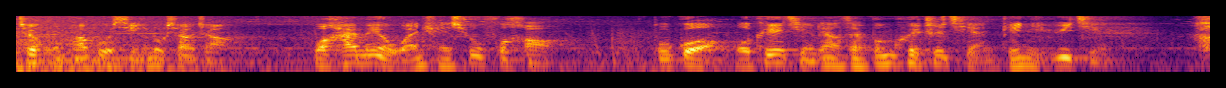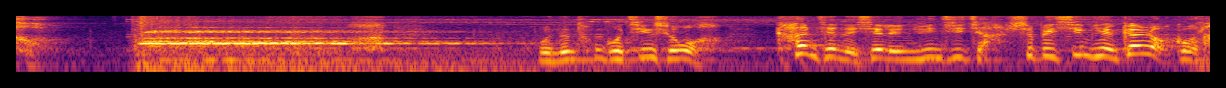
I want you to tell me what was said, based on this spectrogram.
这恐怕不行，陆校长，我还没有完全修复好。不过我可以尽量在崩溃之前给你预警。好，我能通过精神网看见哪些联军机甲是被芯片干扰过的。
